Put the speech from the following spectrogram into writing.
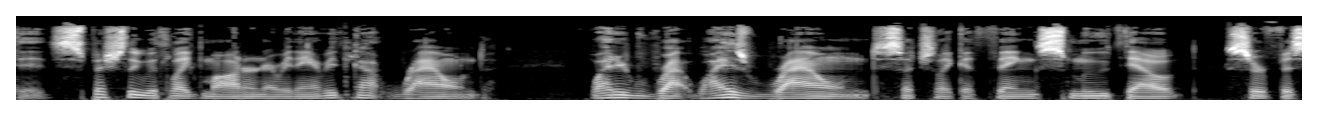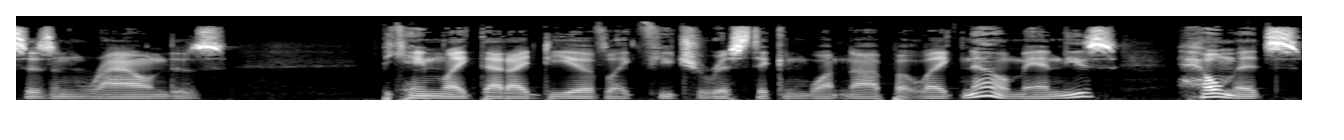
especially with like modern everything everything got round. Why did why is round such like a thing? Smoothed out surfaces and round is became like that idea of like futuristic and whatnot. But like no man these helmets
